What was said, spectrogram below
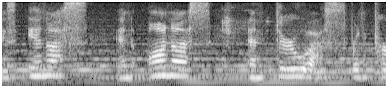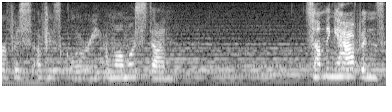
is in us and on us and through us for the purpose of his glory. I'm almost done. Something happens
